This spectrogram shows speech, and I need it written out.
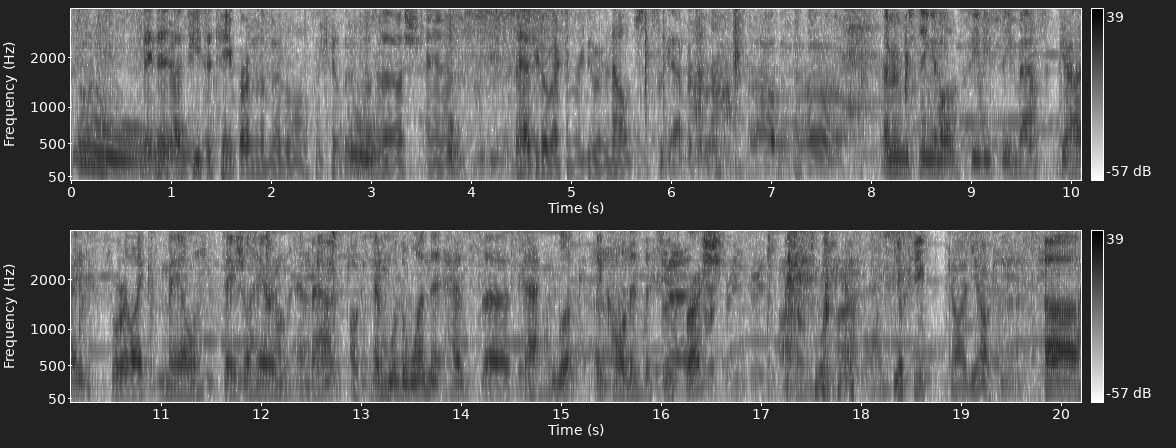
They did a piece of tape right in the middle and looked like Hitler's mustache, and they had to go back and redo it. And now it just like Avatar. I remember seeing an old CDC mask guide for like male facial hair and, and mask, and the one that has the that look, they called it the toothbrush. You'll keep. God, y'all keep. Uh,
